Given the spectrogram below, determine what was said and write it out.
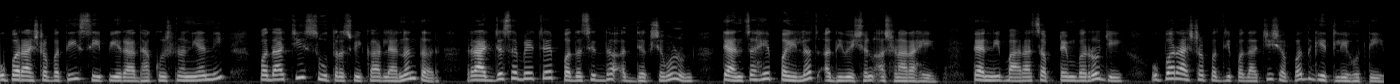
उपराष्ट्रपती सी पी राधाकृष्णन यांनी पदाची सूत्र स्वीकारल्यानंतर राज्यसभेचे पदसिद्ध अध्यक्ष म्हणून त्यांचं हे पहिलंच अधिवेशन असणार आहे. त्यांनी बारा सप्टेंबर रोजी उपराष्ट्रपतीपदाची शपथ घेतली होती.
